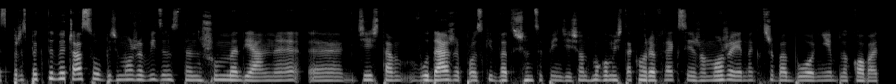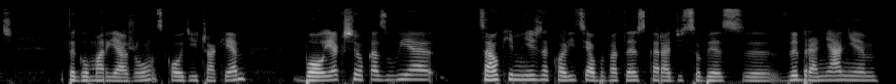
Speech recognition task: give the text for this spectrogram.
Z perspektywy czasu być może widząc ten szum medialny e, gdzieś tam w udarze Polski 2050, mogą mieć taką refleksję, że może jednak trzeba było nie blokować tego mariażu z Kołodziejczakiem, bo jak się okazuje, całkiem nieźle koalicja obywatelska radzi sobie z wybranianiem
